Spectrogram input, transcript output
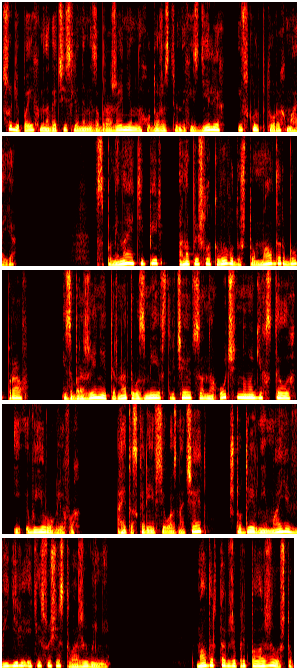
судя по их многочисленным изображениям на художественных изделиях и в скульптурах майя. Вспоминая теперь, она пришла к выводу, что Малдер был прав. Изображения пернатого змея встречаются на очень многих стелах и в иероглифах. А это, скорее всего, означает, что древние майя видели эти существа живыми. Малдер также предположил, что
